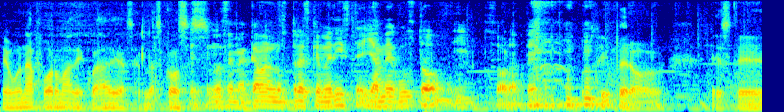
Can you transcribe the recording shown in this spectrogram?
de una forma adecuada de hacer las cosas. si no se me acaban los tres que me diste, ya me gustó y pues pena. Sí, pero este,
